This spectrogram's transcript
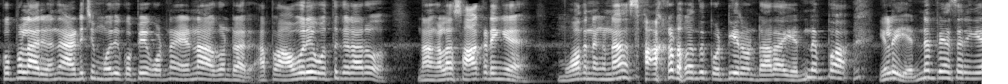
குப்பை லாரி வந்து அடித்து மோதி குப்பையை கொட்டினா என்ன ஆகுன்றாரு அப்போ அவரே ஒத்துக்கிறாரோ? நாங்கள்லாம் சாக்கடைங்க. மோதனங்கன்னா சாக்கடை வந்து கொட்டிடும்ன்றாரா என்னப்பா? இல்லை என்ன பேசுகிறீங்க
